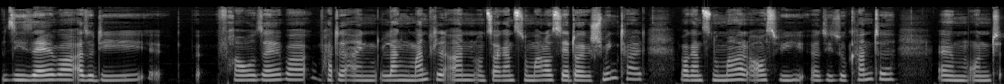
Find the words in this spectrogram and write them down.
sie selber, also die Frau selber hatte einen langen Mantel an und sah ganz normal aus, sehr doll geschminkt halt, aber ganz normal aus, wie äh, sie so kannte. Ähm, und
